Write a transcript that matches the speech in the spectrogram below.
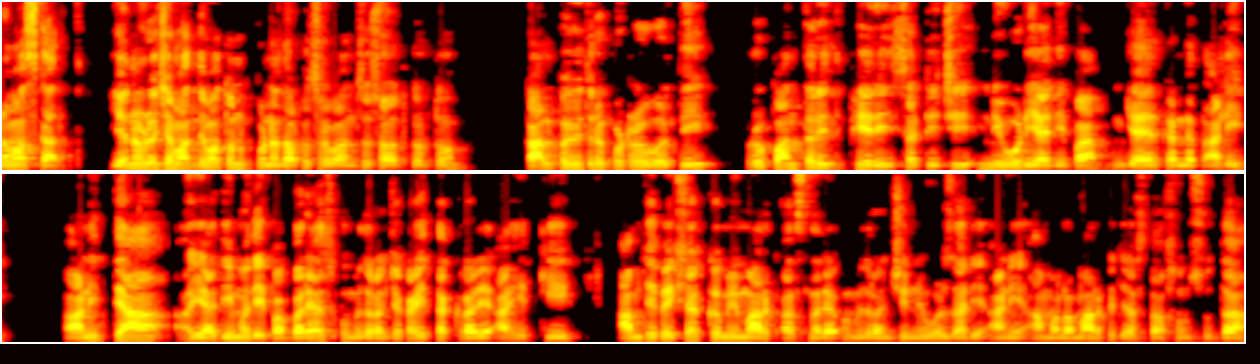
नमस्कार. या नवडीच्या माध्यमातून पुन्हा आपलं सर्वांचं स्वागत करतो. काल पवित्र पोर्टलवरती रूपांतरित फेरीसाठीची निवड यादी पा जाहीर करण्यात आली. आणि त्या यादीमध्ये पा बऱ्याच उमेदवारांच्या काही तक्रारी आहेत की आमच्यापेक्षा कमी मार्क असणाऱ्या उमेदवारांची निवड झाली आणि आम्हाला मार्क जास्त असून सुद्धा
